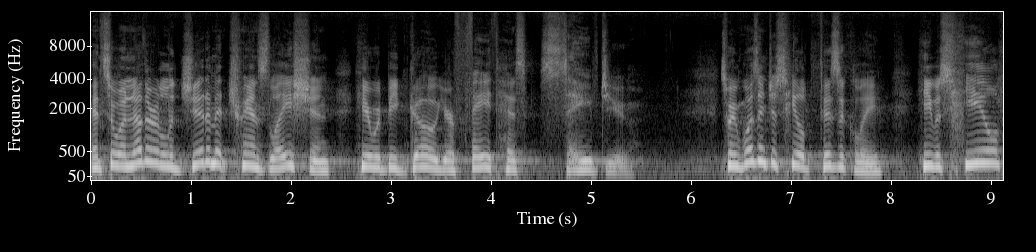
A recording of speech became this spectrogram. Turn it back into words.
And so, another legitimate translation here would be Go, your faith has saved you. So he wasn't just healed physically, he was healed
